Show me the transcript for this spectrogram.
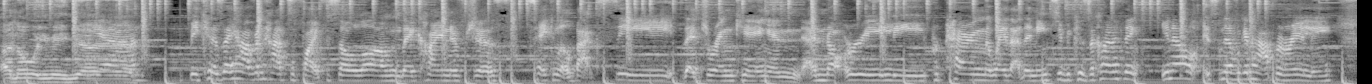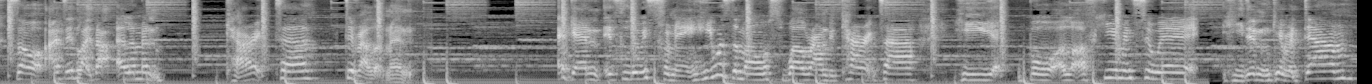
I know what you mean. Yeah, yeah. yeah. Because they haven't had to fight for so long, they kind of just take a little back seat, they're drinking and, and not really preparing the way that they need to because they kind of think, you know, it's never going to happen really. So I did like that element character development again, it's Lewis for me. He was the most well rounded character. He brought a lot of humour to it. He didn't give a damn.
